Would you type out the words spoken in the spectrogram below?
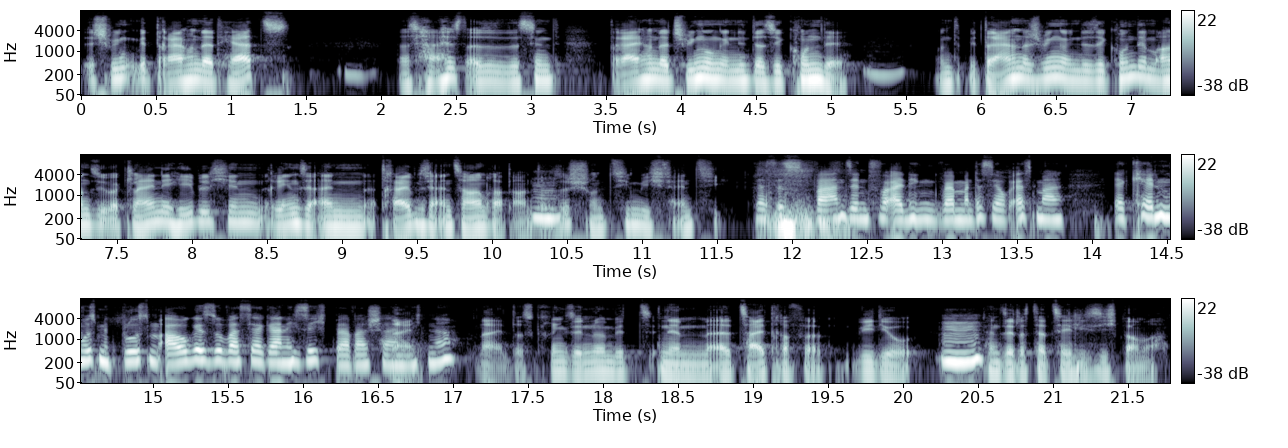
es schwingt mit 300 Hertz. Mhm. Das heißt also, das sind 300 Schwingungen in der Sekunde. Mhm. Und mit 300 Schwingungen in der Sekunde machen sie über kleine Hebelchen, drehen sie ein, treiben sie ein Zahnrad an. Das mhm. ist schon ziemlich fancy. Das ist Wahnsinn, vor allen Dingen, weil man das ja auch erstmal erkennen muss mit bloßem Auge, sowas ja gar nicht sichtbar wahrscheinlich, nein, ne? Nein, das kriegen sie nur mit einem äh, Zeitraffer-Video, mhm. können sie das tatsächlich sichtbar machen.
